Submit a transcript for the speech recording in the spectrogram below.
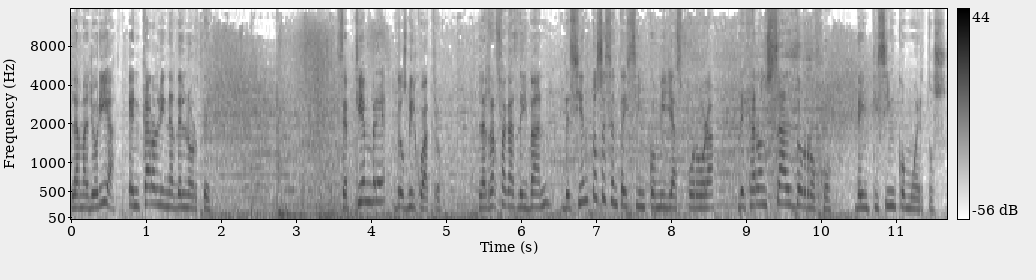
la mayoría en Carolina del Norte. Septiembre 2004. Las ráfagas de Iván, de 165 millas por hora, dejaron saldo rojo, 25 muertos.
